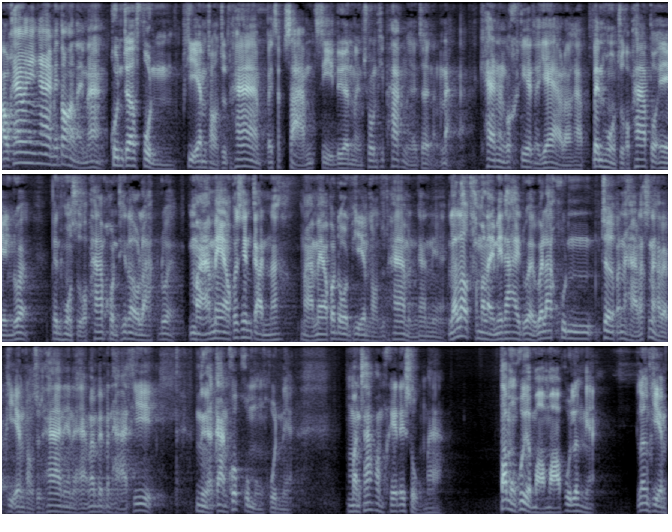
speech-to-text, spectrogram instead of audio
เอาแค่ง่ายๆ ไม่ต้องอะไรมาก คุณเจอฝุ่น PM 2.5 ไปสัก 3 4 เดือนเหมือนช่วงที่ภาคเหนือเจอหนักๆอะแค่นั้นก็เครียดจะแย่แล้วครับ เป็นห่วงสุขภาพตัวเองด้วย เป็นห่วงสุขภาพคนที่เรารักด้วย หมาแมวก็เช่นกันนะหมาแมวก็โดน PM 2.5 เหมือนกันเนี่ยแล้วเราทำอะไรไม่ได้ด้วย เวลาคุณเจอปัญหาลักษณะแบบ PM 2.5 เนี่ยนะฮะมันเป็นปัญหาที่เหนือการควบคุมของคุณเนี่ยมันสร้างความเครียดได้สูงมาก อนผมคุยกับหมอหมอพูดเรื่องเนี้ยเรื่อง PM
